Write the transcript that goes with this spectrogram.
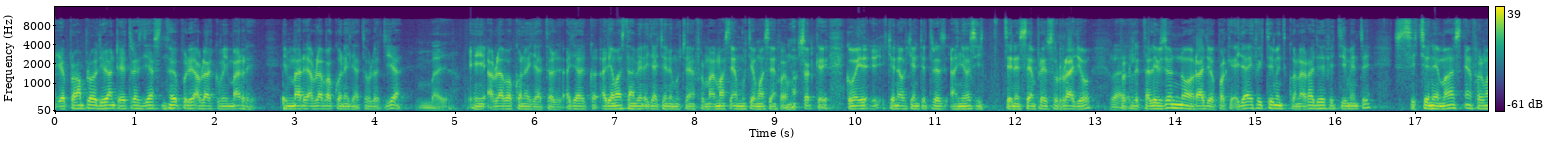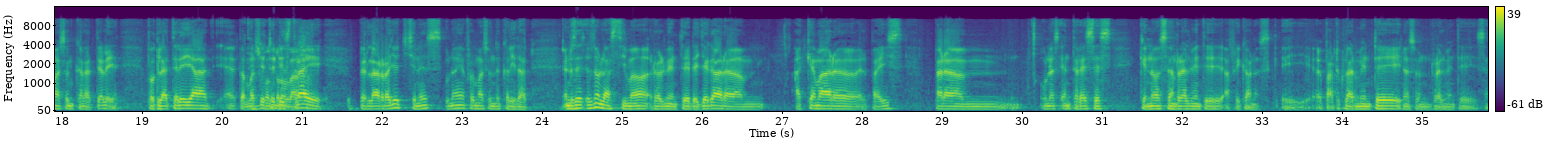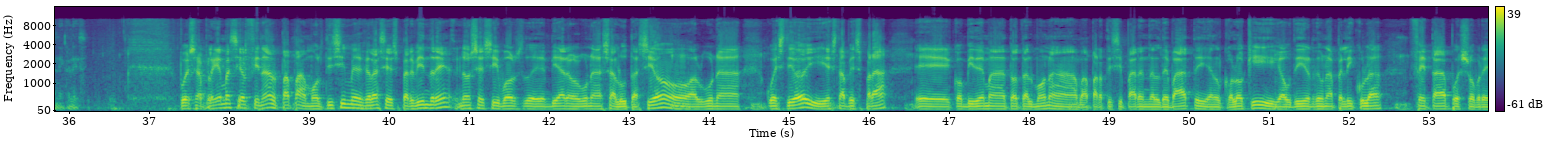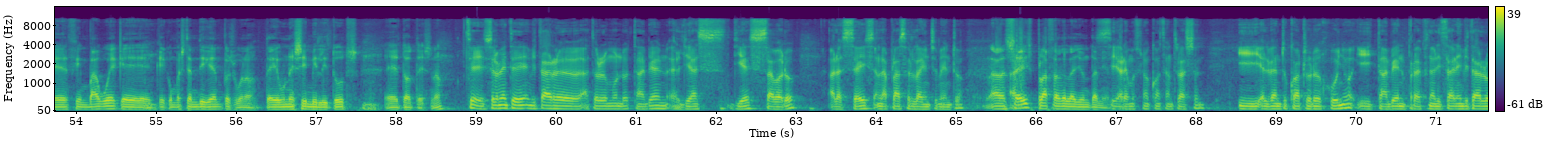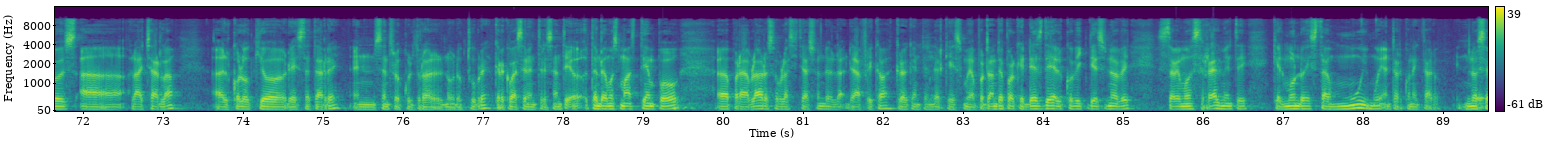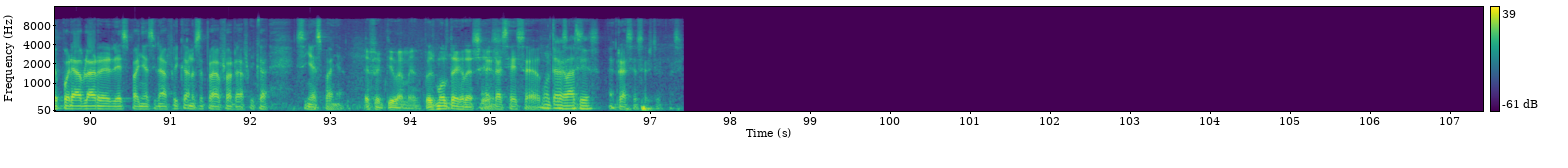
yo, por ejemplo, durante tres días no he podido hablar con mi madre mi madre hablaba con ella todos los días. Vaya. Y hablaba con ella, todo, ella, Además, también ella tiene mucha información, más, mucha más información, que como ella tiene 83 años y tiene siempre su radio, porque la televisión no radio, porque ella efectivamente, con la radio efectivamente, se tiene más información que la tele, porque la tele ya eh, te, te, distrae, pero la radio tienes una información de calidad. Entonces, es una lástima realmente de llegar a, a quemar el país para um, unos intereses que no son realmente africanos, y eh, particularmente no son realmente senegaleses. pues apleguem així al final. Papa, moltíssimes gràcies per vindre. Sí. No sé si vols enviar alguna salutació mm. o alguna mm. qüestió i esta vesprà eh, convidem a tot el món a, a participar en el debat i en el col·loqui i gaudir d'una pel·lícula mm. feta pues, sobre Zimbabue que, mm. que com estem dient, pues, bueno, té unes similituds mm. eh, totes, no? Sí, solamente invitar uh, a todo el mundo también el día 10, sábado, a las 6 en la Plaza del Ayuntamiento. A las 6, Plaza del Ayuntamiento. Sí, haremos una concentración. Y el 24 de junio, y también para finalizar, invitarlos a, a la charla al coloquio de esta tarde en el Centro Cultural 9 de Octubre. Creo que va a ser interesante. Eh, tendremos más tiempo uh, para hablar sobre la situación de, la, de, África. Creo que entender que es muy importante porque desde el COVID-19 sabemos realmente que el mundo está muy, muy interconectado. No sí. se puede hablar de España sin África, no se puede hablar de África sin España. Efectivamente. Pues muchas gracias. Gracias. Uh, muchas gracias. Gracias, Sergio. Gracias.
